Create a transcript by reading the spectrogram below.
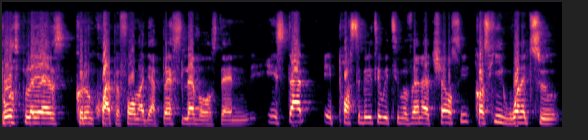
Both players couldn't quite perform at their best levels. Then is that a possibility with Timo Werner at Chelsea? Because he wanted to.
